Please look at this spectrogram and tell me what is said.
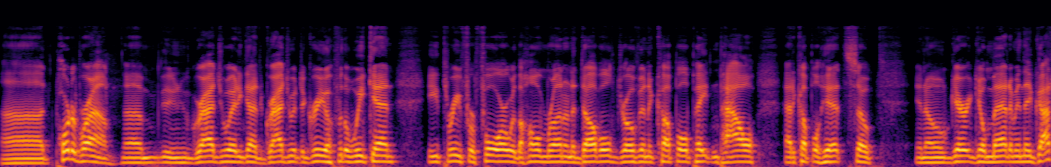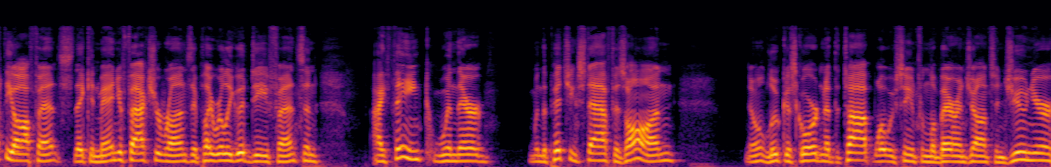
Uh, Porter Brown, um, who graduated, got a graduate degree over the weekend. He three for four with a home run and a double. Drove in a couple. Peyton Powell had a couple hits. So You know, Garrett Guillemette. I mean, they've got the offense. They can manufacture runs. They play really good defense. And I think when they're when the pitching staff is on, you know, Lucas Gordon at the top, what we've seen from Lebarron Johnson Jr.,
